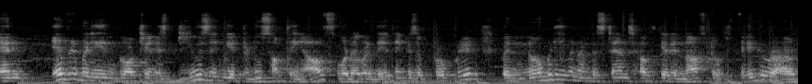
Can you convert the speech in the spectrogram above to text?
And everybody in blockchain is using it to do something else, whatever they think is appropriate, but nobody even understands healthcare enough to figure out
